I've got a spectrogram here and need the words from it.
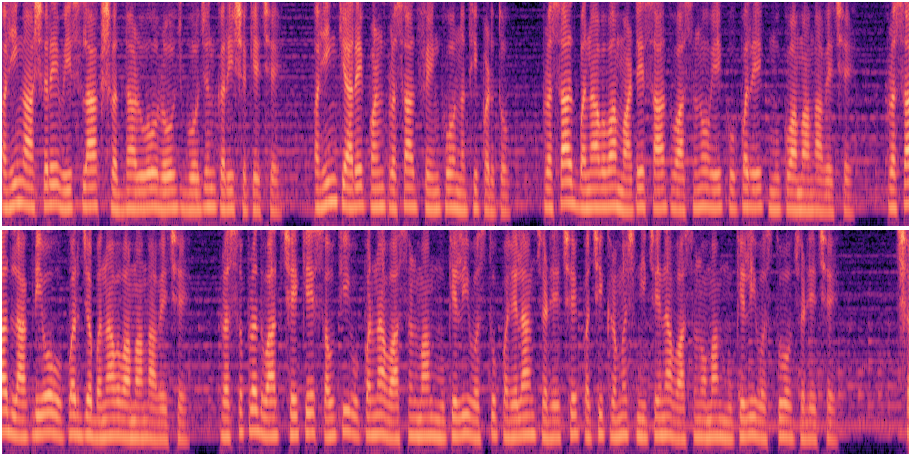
અહીં આશરે વીસ લાખ શ્રદ્ધાળુઓ રોજ ભોજન કરી શકે છે. અહીં ક્યારે પણ પ્રસાદ ફેંકવો નથી પડતો. પ્રસાદ બનાવવા માટે સાત વાસણો એક ઉપર એક મૂકવામાં આવે છે. પ્રસાદ લાકડીઓ ઉપર જ બનાવવામાં આવે છે. રસપ્રદ વાત છે કે સૌથી ઉપરના વાસણમાં મૂકેલી વસ્તુ પહેલાં ચઢે છે, પછી ક્રમશ નીચેના વાસણોમાં મૂકેલી વસ્તુઓ ચઢે છે. છ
